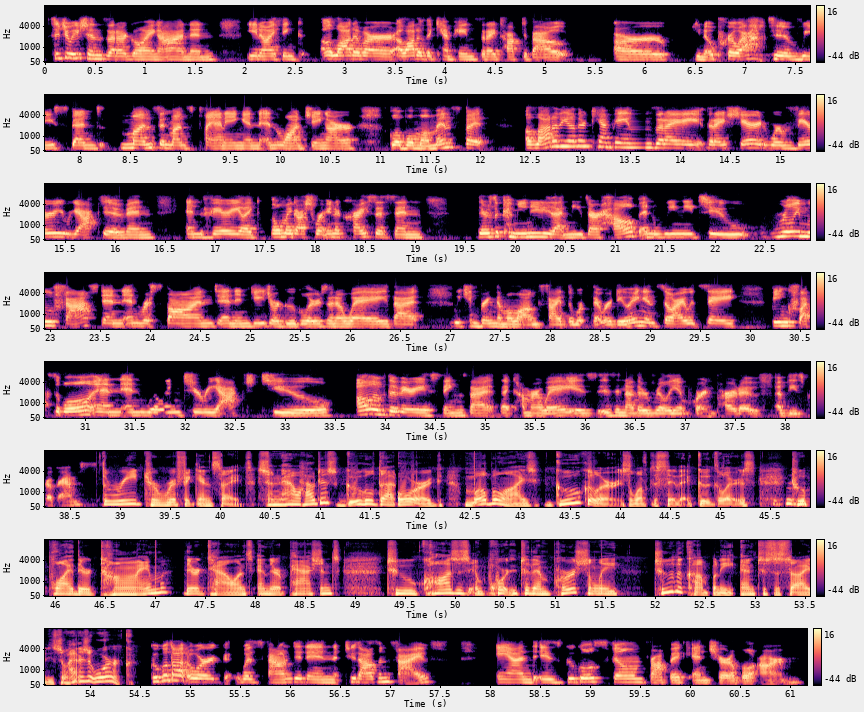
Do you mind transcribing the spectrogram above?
situations that are going on. And you know i think a lot of our a lot of the campaigns that i talked about are you know proactive. We spend months and months planning and, and launching our global moments but a lot of the other campaigns that i that i shared were very reactive and and very like oh my gosh we're in a crisis and there's a community that needs our help and we need to really move fast and, and respond and engage our Googlers in a way that we can bring them alongside the work that we're doing. And so I would say being flexible and, and willing to react to all of the various things that that come our way is is another really important part of of these programs. Three terrific insights. So now how does google.org mobilize Googlers, I love to say that Googlers, to apply their time, their talents and their passions to causes important to them personally to the company and to society. So, how does it work? Google.org was founded in 2005 and is Google's philanthropic and charitable arm.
